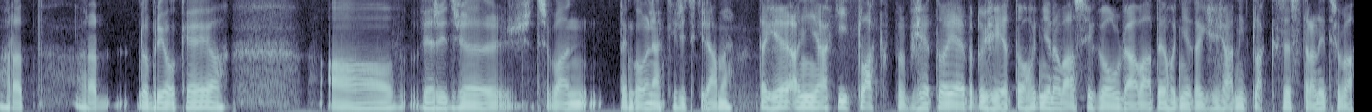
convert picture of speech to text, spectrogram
hrát, hrát dobrý hokej a, a věřit, že, že třeba ten gol nějaký vždycky dáme. Takže ani nějaký tlak, protože to je, protože je to hodně na vás, těch gólů dáváte hodně, takže žádný tlak ze strany třeba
